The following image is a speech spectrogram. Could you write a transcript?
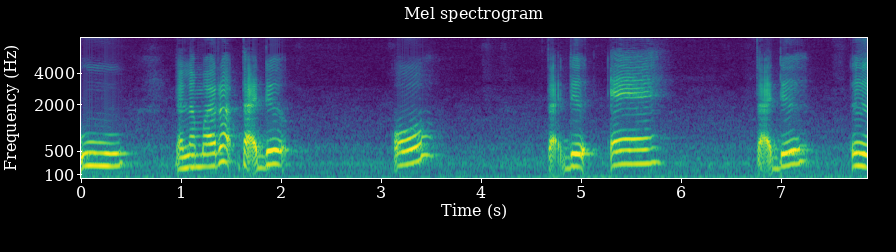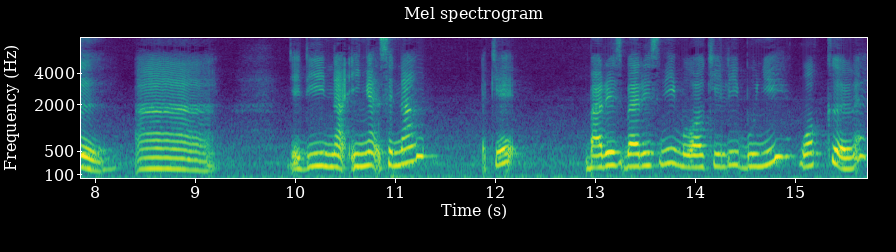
U. Dalam Arab tak ada O, tak ada E, tak ada E. Ha. Jadi nak ingat senang, okey, baris-baris ni mewakili bunyi vokal eh.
